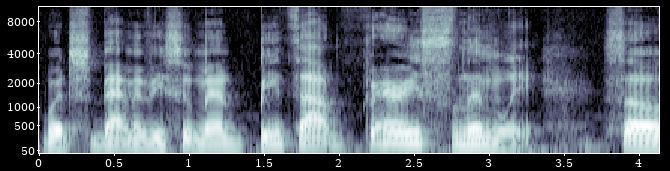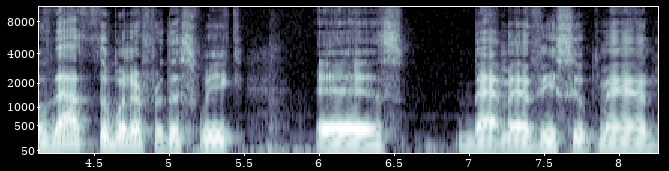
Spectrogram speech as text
which Batman v Superman beats out very slimly. So that's the winner for this week is Batman v Superman,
